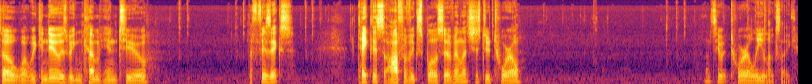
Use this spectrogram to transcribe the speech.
So what we can do is we can come into the physics, take this off of explosive, and let's just do twirl. Let's see what twirly looks like.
